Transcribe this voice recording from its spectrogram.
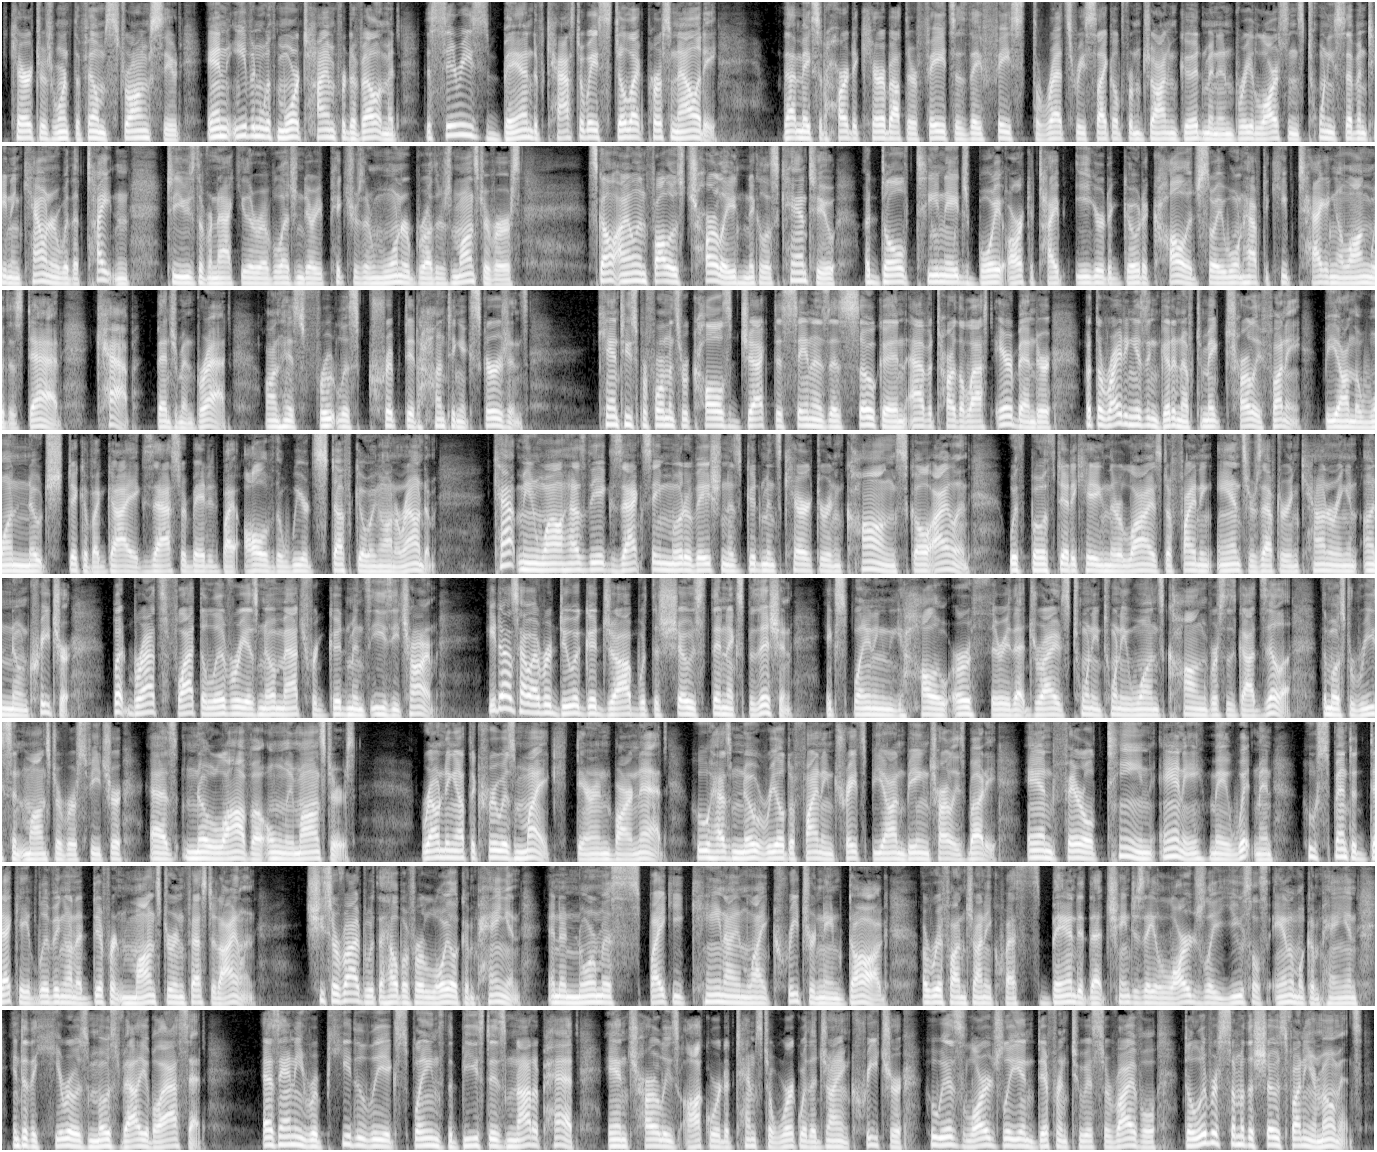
Characters weren't the film's strong suit, and even with more time for development, the series' band of castaways still lack personality. That makes it hard to care about their fates as they face threats recycled from John Goodman and Brie Larson's 2017 encounter with a Titan, to use the vernacular of Legendary Pictures and Warner Brothers' Monsterverse. Skull Island follows Charlie, Nicholas Cantu, a dull teenage boy archetype eager to go to college so he won't have to keep tagging along with his dad, Cap, Benjamin Bratt, on his fruitless cryptid hunting excursions. Cantu's performance recalls Jack DeSena's as Sokka in Avatar The Last Airbender, but the writing isn't good enough to make Charlie funny, beyond the one note shtick of a guy exacerbated by all of the weird stuff going on around him. Cap, meanwhile, has the exact same motivation as Goodman's character in Kong Skull Island, with both dedicating their lives to finding answers after encountering an unknown creature. But Bratt's flat delivery is no match for Goodman's easy charm. He does, however, do a good job with the show's thin exposition, explaining the hollow earth theory that drives 2021's Kong vs. Godzilla, the most recent Monsterverse feature, as no lava, only monsters. Rounding out the crew is Mike, Darren Barnett, who has no real defining traits beyond being Charlie's buddy, and feral teen Annie, Mae Whitman, who spent a decade living on a different monster infested island. She survived with the help of her loyal companion, an enormous, spiky, canine like creature named Dog, a riff on Jonny Quest's bandit that changes a largely useless animal companion into the hero's most valuable asset. As Annie repeatedly explains, the beast is not a pet, and Charlie's awkward attempts to work with a giant creature who is largely indifferent to his survival delivers some of the show's funnier moments.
